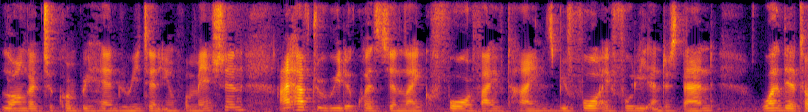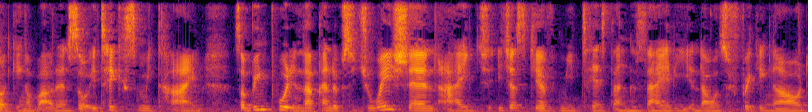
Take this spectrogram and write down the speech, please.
longer to comprehend written information. I have to read a question like four or five times before I fully understand what they're talking about and so it takes me time so being put in that kind of situation i it just gave me test anxiety and i was freaking out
